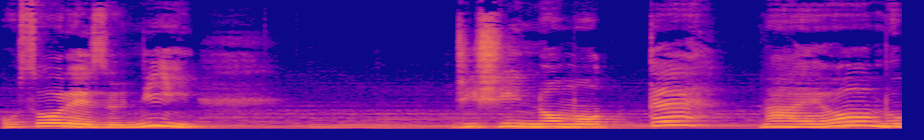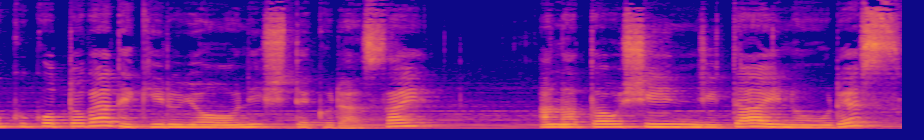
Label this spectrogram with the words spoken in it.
恐れずに自信を持って前を向くことができるようにしてください。あなたを信じたいのです。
